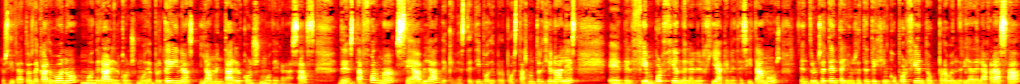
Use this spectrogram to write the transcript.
los hidratos de carbono, moderar el consumo de proteínas y aumentar el consumo de grasas. De esta forma se habla de que en este tipo de propuestas nutricionales eh, del 100% de la energía que necesitamos, entre un 70 y un 75% provendría de la grasa,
